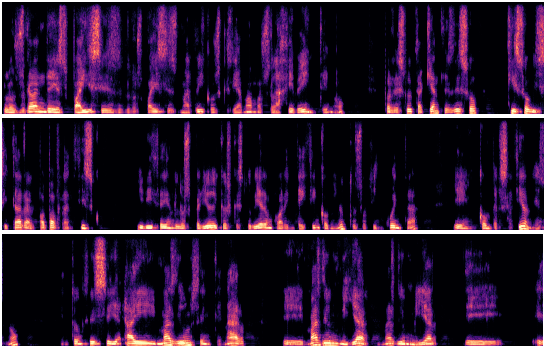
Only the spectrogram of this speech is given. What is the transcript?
los grandes países, los países más ricos, que llamamos la G20, ¿no? Pues resulta que antes de eso quiso visitar al Papa Francisco. Y dicen los periódicos que estuvieron 45 minutos o 50 en conversaciones, ¿no? Entonces hay más de un centenar, eh, más de un millar, más de un millar de eh,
